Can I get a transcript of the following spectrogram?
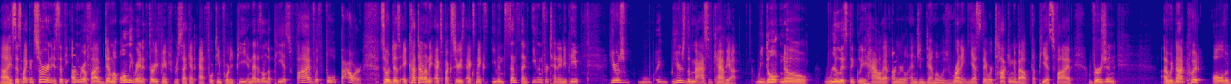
Uh, he says my concern is that the Unreal 5 demo only ran at 30 frames per second at 1440p, and that is on the PS5 with full power. So does a cut down on the Xbox Series X make even sense then, even for 1080p? Here's here's the massive caveat. We don't know realistically how that Unreal Engine demo was running. Yes, they were talking about the PS5 version. I would not put all the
